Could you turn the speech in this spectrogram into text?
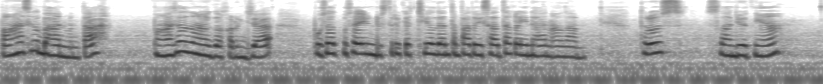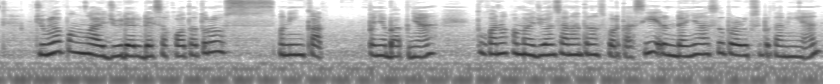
penghasil bahan mentah, penghasil tenaga kerja, pusat-pusat industri kecil dan tempat wisata keindahan alam. Terus selanjutnya, jumlah pengelaju dari desa kota terus meningkat. Penyebabnya itu karena kemajuan sarana transportasi, rendahnya hasil produksi pertanian,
